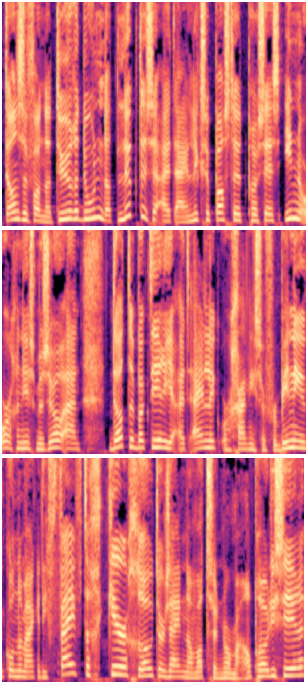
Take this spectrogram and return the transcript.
dan ze van nature doen. Dat lukte ze uiteindelijk. Ze pasten het proces in de organismen zo aan dat de bacteriën uiteindelijk organische verbindingen konden maken die 50 keer groter zijn dan wat ze normaal produceren.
